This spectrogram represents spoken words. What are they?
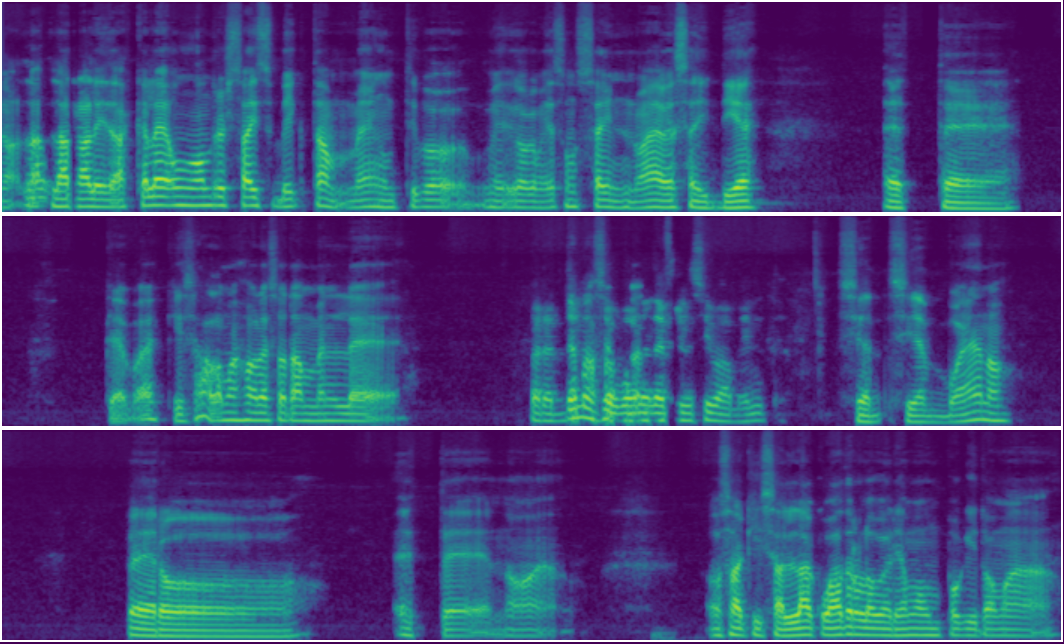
La, realidad es que él es un undersized big también, un tipo, me digo que me dice un 6'9, 6'10. Este, que pues quizás a lo mejor eso también le, Pero es demasiado bueno defensivamente. Si es, si es bueno, pero este no o sea, quizás la 4 lo veríamos un poquito más,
